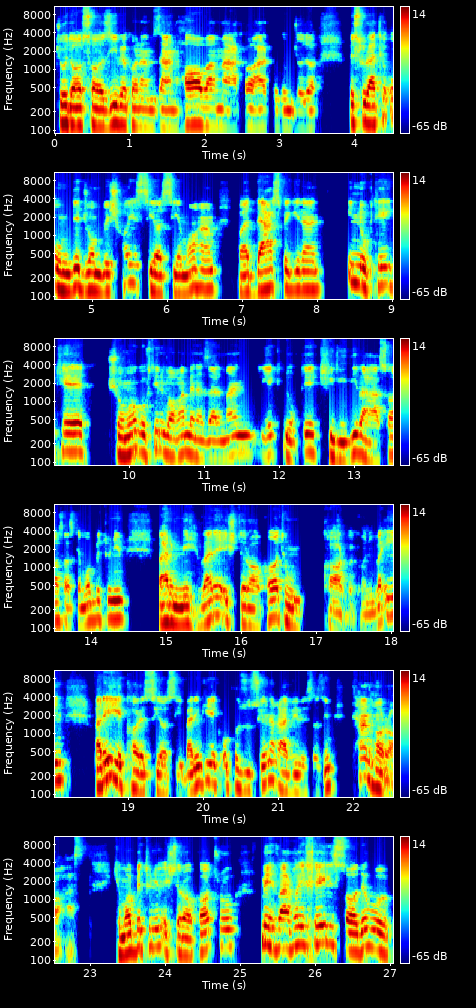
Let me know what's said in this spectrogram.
جدا سازی بکنم زنها و مردها هر کدوم جدا. به صورت عمده جنبش های سیاسی ما هم باید درس بگیرن. این نکته ای که شما گفتین واقعا به نظر من یک نقطه کلیدی و حساس است که ما بتونیم بر محور اشتراکاتون کار بکنیم. و این برای یک کار سیاسی برای اینکه یک اپوزیسیون قوی بسازیم تنها راه هست که ما بتونیم اشتراکات رو محورهای خیلی ساده و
